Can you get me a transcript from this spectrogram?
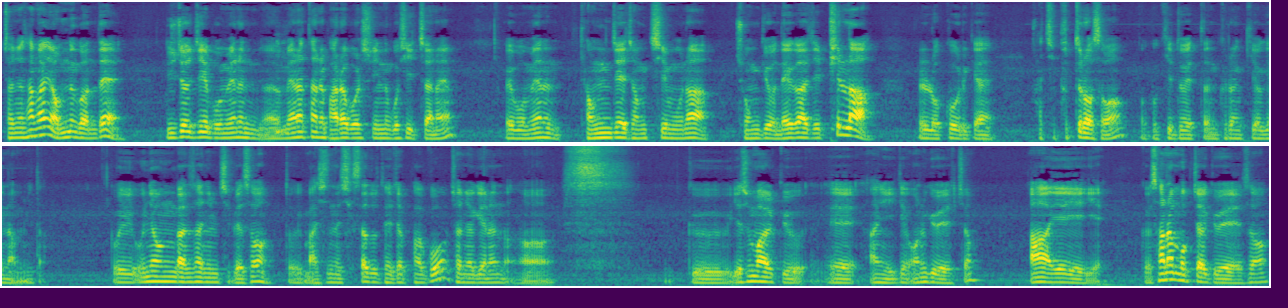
전혀 상관이 없는 건데 뉴저지에 보면은 어, 맨하탄을 바라볼 수 있는 곳이 있잖아요. 여기 보면은 경제, 정치, 문화, 종교 네 가지 필라를 놓고 이렇게 같이 붙들어서 놓고 기도했던 그런 기억이 납니다. 거기 은영 간사님 집에서 또 맛있는 식사도 대접하고 저녁에는 어, 그 예수마을 교회 아니 이게 어느 교회였죠? 아 예 예 예. 그 산안목자 교회에서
